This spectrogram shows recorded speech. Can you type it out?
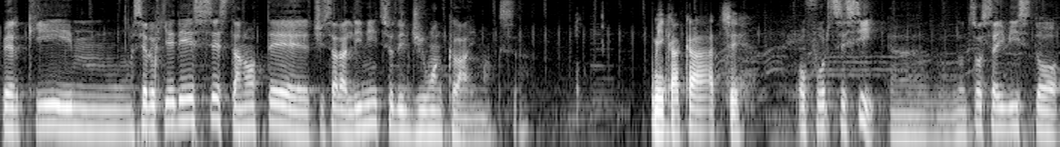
per chi mh, se lo chiedesse, stanotte ci sarà l'inizio del G1 Climax. mica cazzi O forse sì, eh, non so se hai visto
